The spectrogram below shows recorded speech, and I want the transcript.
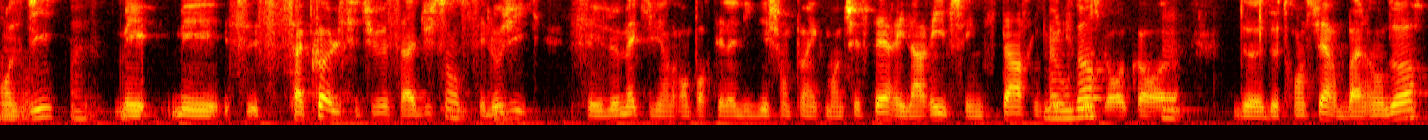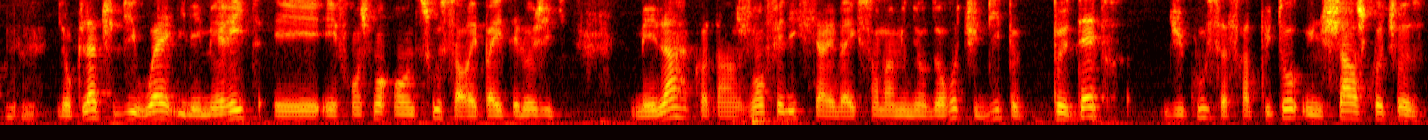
on se dit, mais, mais ça colle, si tu veux, ça a du sens, c'est logique. C'est le mec qui vient de remporter la Ligue des Champions avec Manchester. Il arrive, c'est une star, il expose le record euh, mm. de, transfert, Ballon d'Or. Mm. Donc là, tu te dis, ouais, il est mérite. Et, franchement, en dessous, ça aurait pas été logique. Mais là, quand tu as un João Félix qui arrive avec 120 millions d'euros, tu te dis peut-être, du coup, ça sera plutôt une charge qu'autre chose.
